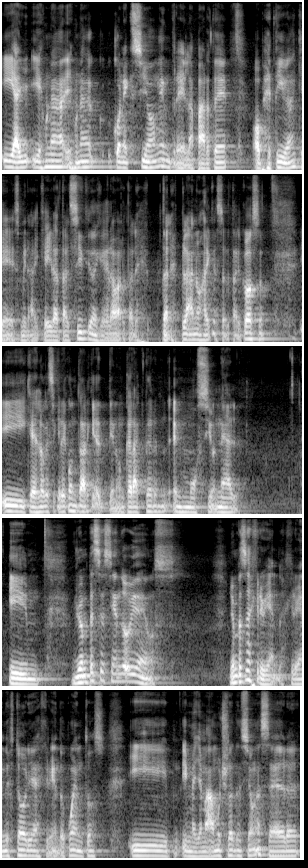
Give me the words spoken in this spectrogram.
Y, hay, y es, una, es una conexión entre la parte objetiva, que es, mira, hay que ir a tal sitio, hay que grabar tales, tales planos, hay que hacer tal cosa, y qué es lo que se quiere contar, que tiene un carácter emocional. Y yo empecé haciendo videos yo empecé escribiendo, escribiendo historias, escribiendo cuentos y, y me llamaba mucho la atención hacer,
